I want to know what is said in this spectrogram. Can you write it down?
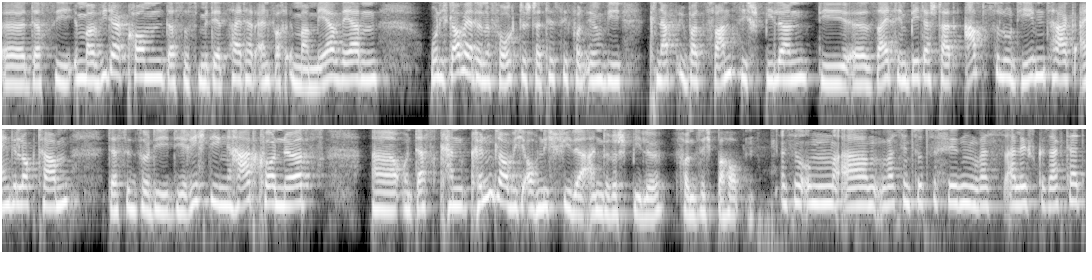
äh, dass sie immer wieder kommen, dass es mit der Zeit halt einfach immer mehr werden. Und ich glaube, er hatte eine verrückte Statistik von irgendwie knapp über 20 Spielern, die äh, seit dem Beta-Start absolut jeden Tag eingeloggt haben. Das sind so die, die richtigen Hardcore-Nerds. Äh, und das kann, können, glaube ich, auch nicht viele andere Spiele von sich behaupten. Also um ähm, was hinzuzufügen, was Alex gesagt hat,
